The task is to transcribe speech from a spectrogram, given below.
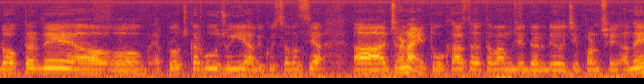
ડૉક્ટરને એપ્રોચ કરવું જોઈએ આવી કોઈ સમસ્યા જણાય? તો ખાસ તમામ જે દર્દીઓ જે પણ છે. અને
